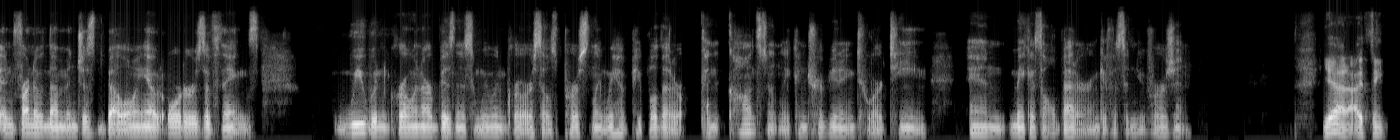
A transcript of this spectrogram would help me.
in front of them and just bellowing out orders of things, we wouldn't grow in our business and we wouldn't grow ourselves personally. We have people that are con- constantly contributing to our team and make us all better and give us a new version. Yeah, I think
